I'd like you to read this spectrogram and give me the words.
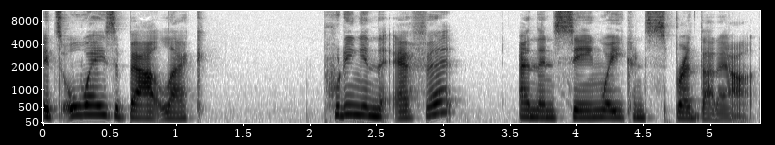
It's always about like putting in the effort and then seeing where you can spread that out.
